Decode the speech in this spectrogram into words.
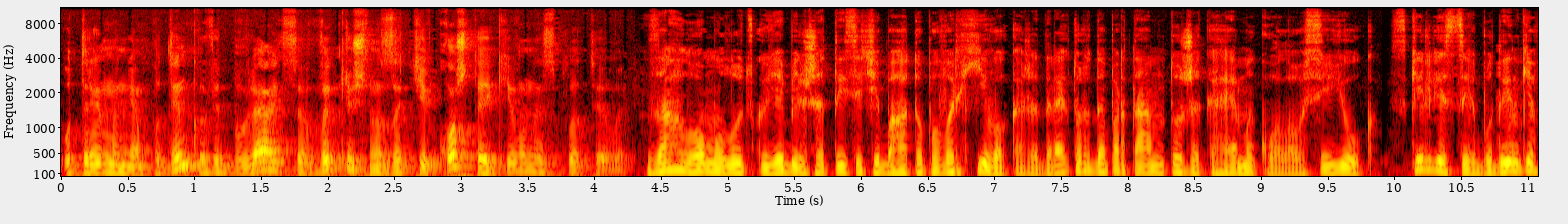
утримання будинку відбуваються виключно за ті кошти, які вони сплатили. Загалом у Луцьку є більше тисячі багатоповерхівок, каже директор департаменту ЖКГ Микола Осіюк. Скільки з цих будинків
